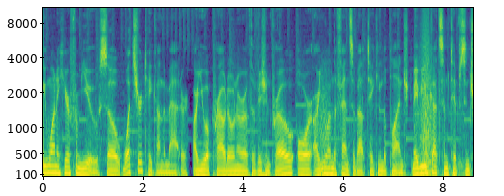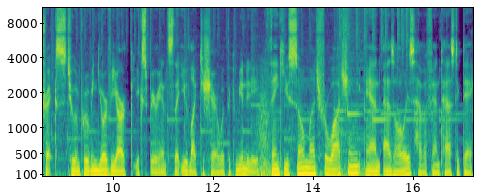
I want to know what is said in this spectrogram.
we want to hear from you. So, what's your take on the matter? Are you a proud owner of the Vision Pro, or are you on the fence about taking the plunge? Maybe you've got some tips and tricks to improving your VR experience that you'd like to share with the community. Thank you so much for watching, and as always, have a fantastic day.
